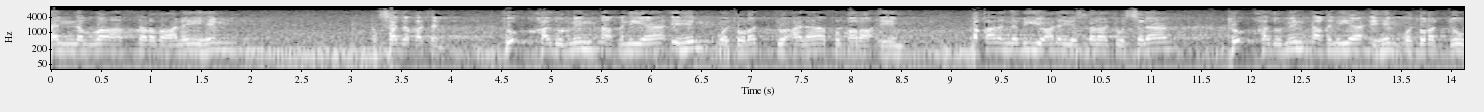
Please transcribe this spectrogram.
أن الله افترض عليهم صدقة تؤخذ من أغنيائهم وترد على فقرائهم. فقال النبي عليه الصلاة والسلام تؤخذ من أغنيائهم وترد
